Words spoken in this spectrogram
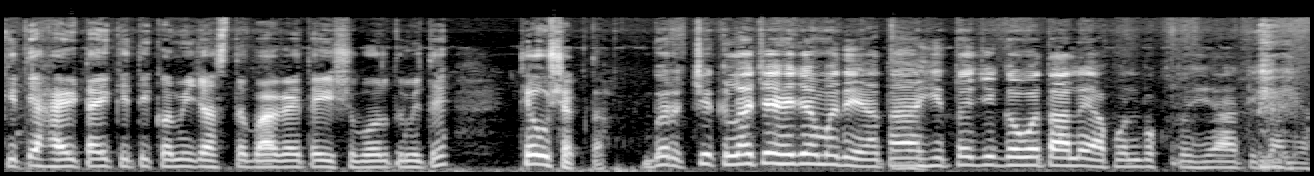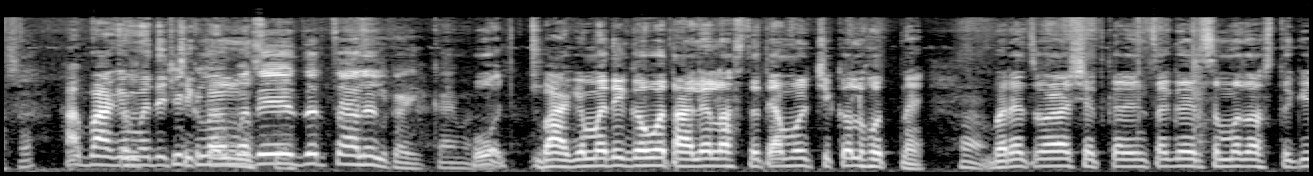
किती हाईट आहे किती कमी जास्त बाग आहे त्या हिशोबावर तुम्ही ते ठेवू शकता बरं चिखलाच्या ह्याच्यामध्ये आता इथं जे गवत आलंय आपण बघतो हे या ठिकाणी असं हा बागेमध्ये तर चिखल चिखलामध्ये नसतं. जर चालेल काही काय म्हणता? हो बागेमध्ये गवत आलेलं असतं त्यामुळे चिखल होत नाही. बऱ्याच वेळा शेतकऱ्यांचा गैरसमज असतो की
